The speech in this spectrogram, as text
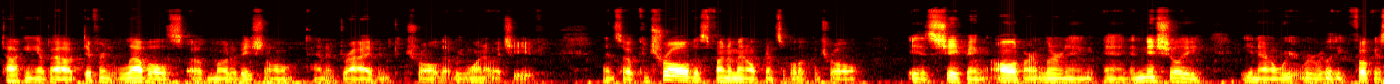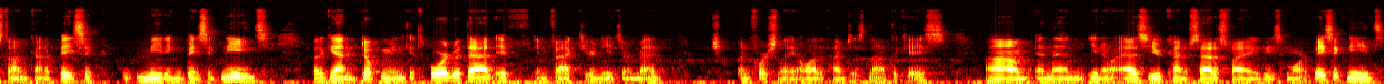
talking about different levels of motivational kind of drive and control that we want to achieve and so control this fundamental principle of control is shaping all of our learning. And initially, you know, we're, we're really focused on kind of basic meeting basic needs. But again, dopamine gets bored with that if, in fact, your needs are met, which unfortunately a lot of times is not the case. Um, and then, you know, as you kind of satisfy these more basic needs,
